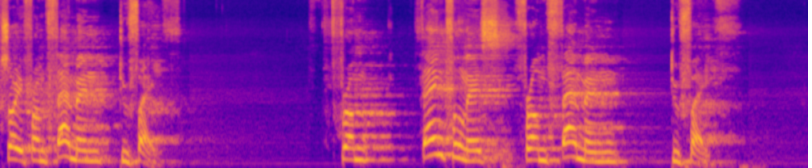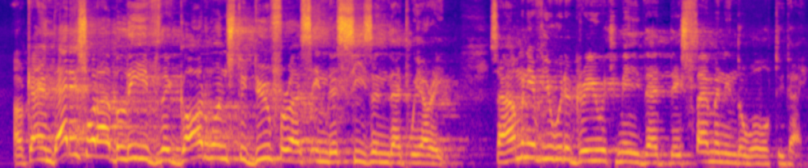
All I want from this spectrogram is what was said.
sorry, from famine to faith from thankfulness from famine to faith. Okay, and that is what I believe that God wants to do for us in this season that we are in. So, how many of you would agree with me that there's famine in the world today?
